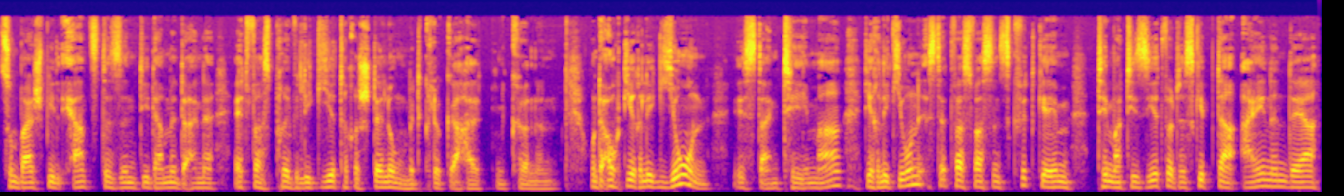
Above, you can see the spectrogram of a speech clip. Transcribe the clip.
zum Beispiel Ärzte sind, die damit eine etwas privilegiertere Stellung mit Glück erhalten können. Und auch die Religion ist ein Thema. Die Religion ist etwas, was in Squid Game thematisiert wird. Es gibt da einen, der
